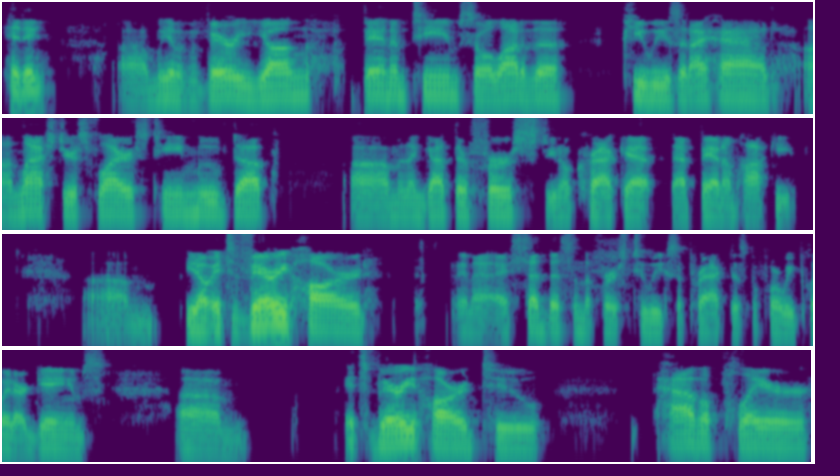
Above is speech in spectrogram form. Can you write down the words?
hitting. Um, we have a very young Bantam team, so a lot of the peewees that I had on last year's Flyers team moved up um, and then got their first, you know, crack at, at Bantam hockey. Um, you know, it's very hard, and I, I, said this in the first two weeks of practice before we played our games. Um, it's very hard to have a player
